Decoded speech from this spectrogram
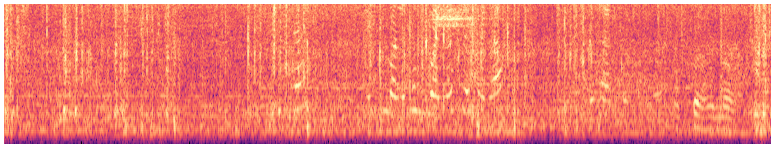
It's great.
